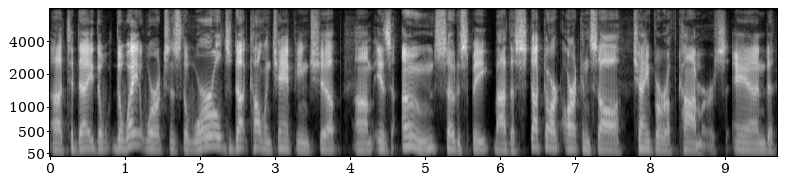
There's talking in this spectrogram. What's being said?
uh, today, the, the way it works is the World's Duck Calling Championship um, is owned, so to speak, by the Stuttgart, Arkansas Chamber of Commerce. And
